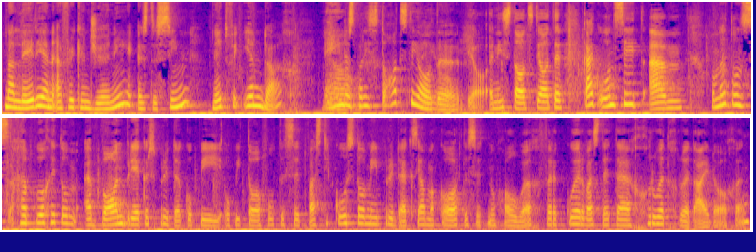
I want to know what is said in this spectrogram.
Na Lady and African Journey is te sien net vir een dag. Ja. En dis by die Staatsteater. Ja, ja, in die Staatsteater. Kyk, ons het ehm um, omdat ons gepoog het om 'n baanbrekersproduk op die op die tafel te sit, was die koste om die produksie aan mekaar te sit nogal hoog. Vir 'n koor was dit 'n groot groot uitdaging.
